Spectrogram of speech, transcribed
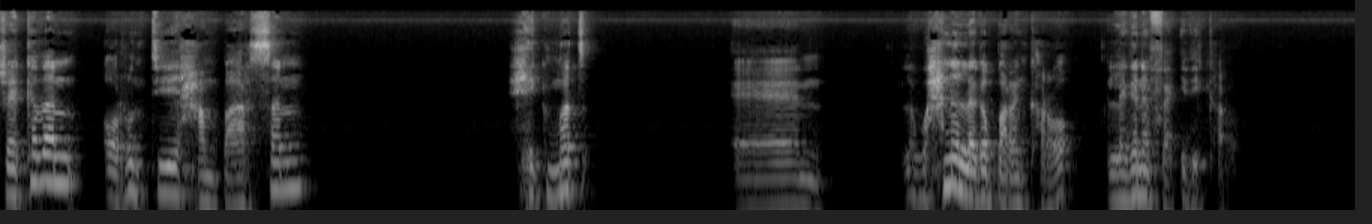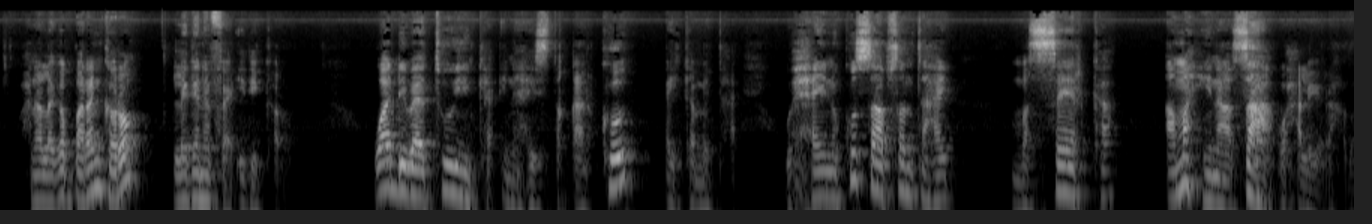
Sheekadan oo runtii xambaarsan xikmad waxna laga baran karo lagana faa'idi karo. Waxna laga baran karo lagana faa'idi karo waa dhibaatooyinka ina haysta qaarkood ay ka mid tahay. Waxayna ku saabsan tahay maseerka ama hinaasaha waxaa la yidhaahdo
